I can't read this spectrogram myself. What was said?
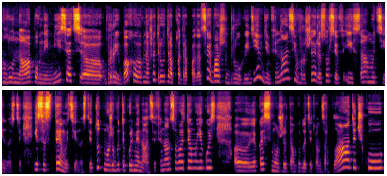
Луна, повний місяць е, в рибах е, в нక్షетрі Утра-Бхадрапада. Це ваш другий дім, дім фінансів, грошей, ресурсів і самоцінності, і системи цінностей. Тут може бути кульмінація фінансової теми якоїсь, е, якась може там виплатять вам зарплаточку,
